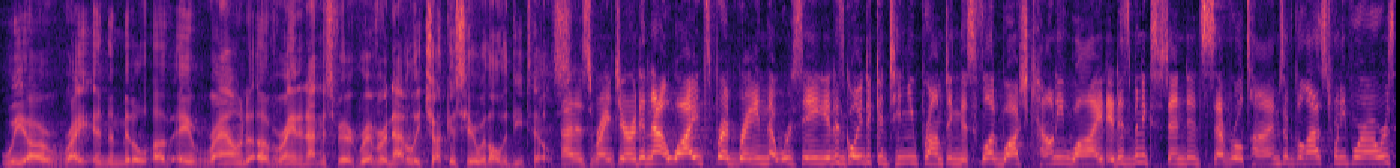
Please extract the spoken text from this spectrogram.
We are right in the middle of a round of rain. An atmospheric river. Natalie Chuck is here with all the details. That is right, Jared. And that widespread rain that we're seeing, it is going to continue prompting this flood watch countywide. It has been extended several times over the last 24 hours,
